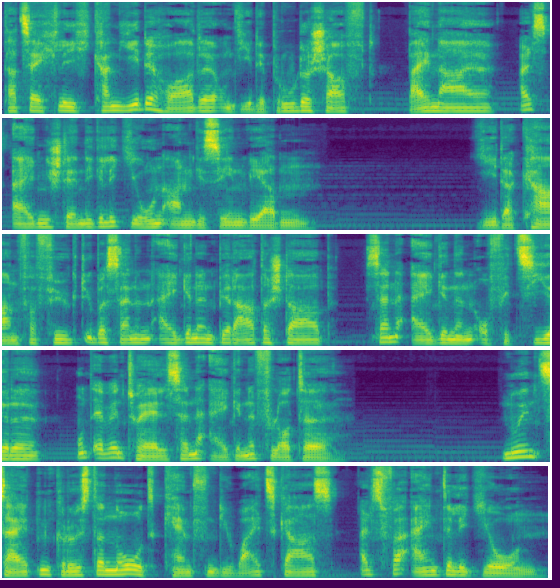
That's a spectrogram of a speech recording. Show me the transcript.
Tatsächlich kann jede Horde und jede Bruderschaft beinahe als eigenständige Legion angesehen werden. Jeder Khan verfügt über seinen eigenen Beraterstab, seine eigenen Offiziere und eventuell seine eigene Flotte. Nur in Zeiten größter Not kämpfen die White Scars als vereinte Legion.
